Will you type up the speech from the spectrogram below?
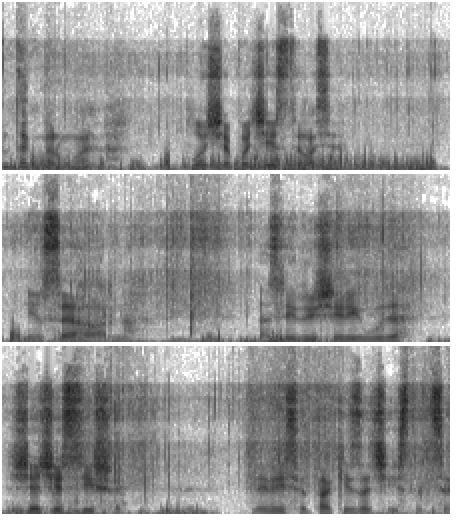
А так нормально. Площа почистилася і все гарно. На слідуючий рік буде ще частіше. Дивися, так і зачиститься.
